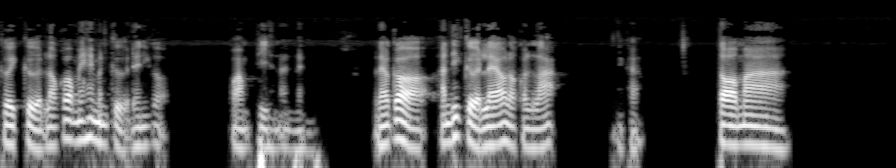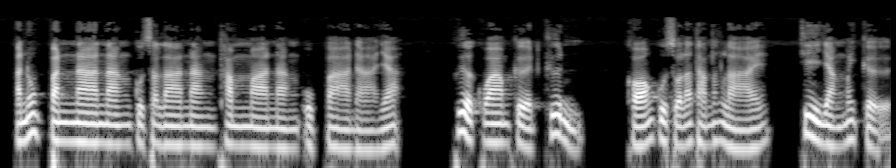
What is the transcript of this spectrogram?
เคยเกิด เราก็ไม่ให้มันเกิดอันนี้ก็ความเพียรอันหนึ่ง แล้วก็อันที่เกิดแล้วเราก็ละนะครับ ต่อมา อนุปันนานังกุศลานังธรรมานังอุปาดายะ เพื่อความเกิดขึ้นของกุศลธรรมทั้งหลายที่ยังไม่เกิด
